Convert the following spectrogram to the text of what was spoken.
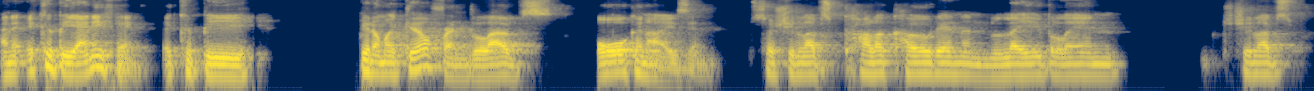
And it, it could be anything. It could be, you know, my girlfriend loves organizing, so she loves color coding and labeling. She loves,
